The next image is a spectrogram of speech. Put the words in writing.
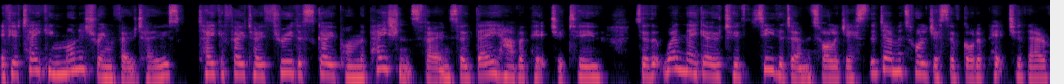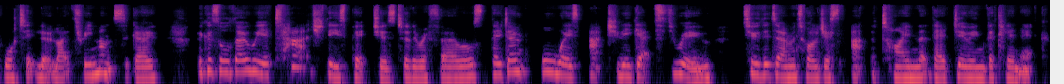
if you're taking monitoring photos, take a photo through the scope on the patient's phone so they have a picture too, so that when they go to see the dermatologist, the dermatologists have got a picture there of what it looked like three months ago. Because although we attach these pictures to the referrals, they don't always actually get through to the dermatologist at the time that they're doing the clinic.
